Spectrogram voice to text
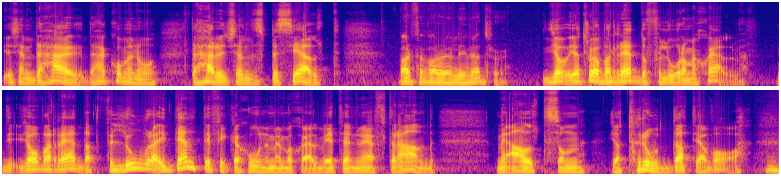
jag kände det här, det här kommer nog, det här kändes speciellt. Varför var du livrädd tror du? Jag, jag, tror jag var rädd att förlora mig själv. Jag var rädd att förlora identifikationen med mig själv, vet jag nu i efterhand, med allt som jag trodde att jag var. Mm.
